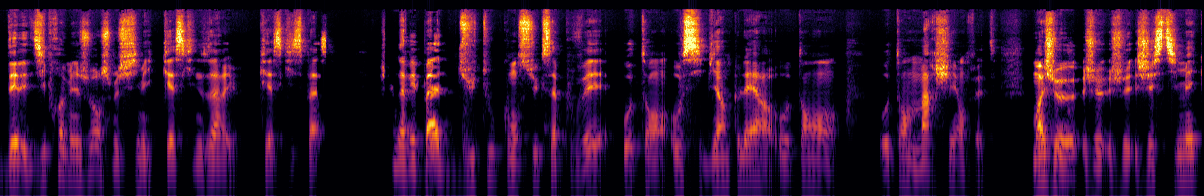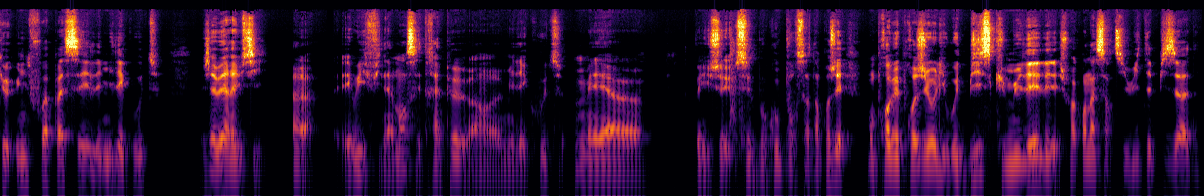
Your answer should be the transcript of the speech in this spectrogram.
dès les dix premiers jours, je me suis dit, mais qu'est-ce qui nous arrive? Qu'est-ce qui se passe? Je n'avais pas du tout conçu que ça pouvait autant, aussi bien plaire, autant, autant marcher, en fait. Moi, je, j'estimais qu'une fois passé les 1000 écoutes, j'avais réussi. Et oui, finalement, c'est très peu, hein, 1000 écoutes, mais euh, c'est beaucoup pour certains projets. Mon premier projet Hollywood Beast, cumulé, les, je crois qu'on a sorti 8 épisodes.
